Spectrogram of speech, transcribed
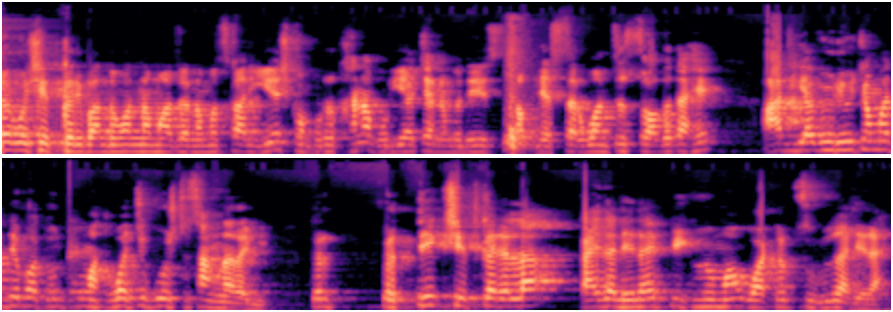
सर्व शेतकरी बांधवांना माझा नमस्कार. यश कम्प्युटर खानापूर या चॅनलमध्ये आपल्या सर्वांचं स्वागत आहे. आज या व्हिडिओच्या माध्यमातून महत्वाची गोष्ट सांगणार आहे मी. तर प्रत्येक शेतकऱ्याला काय झालेलं आहे? पीक विमा वाटप सुरू झालेलं आहे.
